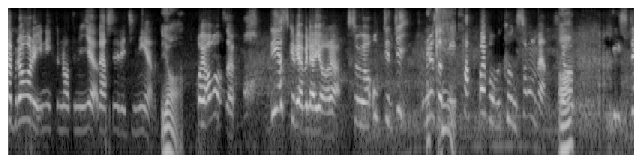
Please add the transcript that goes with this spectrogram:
februari 1989 läste jag det i tidningen. Ja. Och jag var så här, "Åh, det skulle jag vilja göra. Så jag åkte dit. Och nu är det så att min pappa bor vid Kungsholmen. Så Ja. jag visste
